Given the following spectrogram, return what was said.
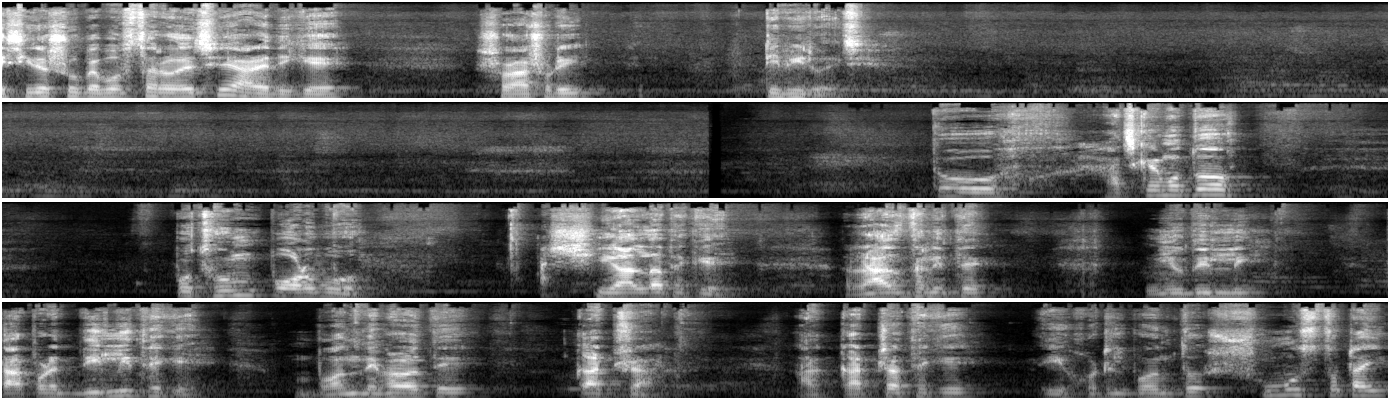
এসিরও সুব্যবস্থা রয়েছে, আর এদিকে সরাসরি টিভি রয়েছে। তো আজকের মতো প্রথম পর্ব শিয়ালদা থেকে রাজধানীতে, নিউ দিল্লি, তারপরে দিল্লি থেকে বন্দে ভারতে, কাটরা। আর কাটরা থেকে এই হোটেল পর্যন্ত সমস্তটাই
